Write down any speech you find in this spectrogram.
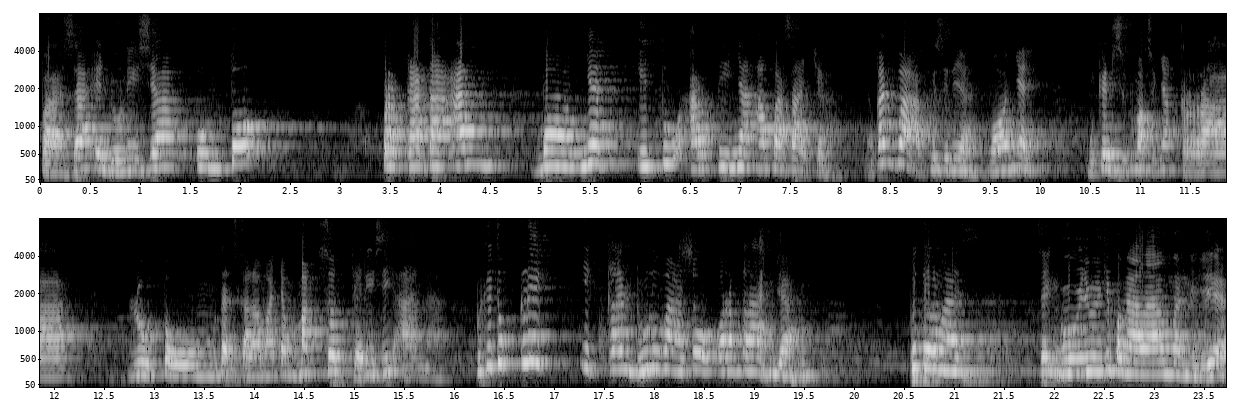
bahasa Indonesia untuk perkataan monyet itu artinya apa saja. Kan bagus ini ya, monyet. Mungkin di situ maksudnya kera, lutung, dan segala macam maksud dari si anak. Begitu klik, iklan dulu masuk orang telanjang. Betul mas? Sing guyu ini pengalaman nih ya.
